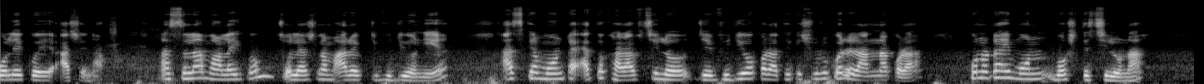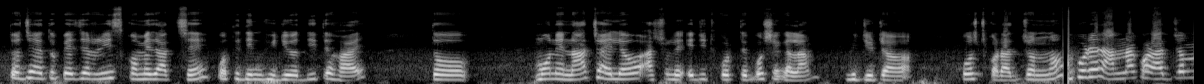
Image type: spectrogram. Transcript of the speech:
বলে কয়ে আসে না। আসসালামু আলাইকুম, চলে আসলাম আরও একটি ভিডিও নিয়ে। আজকের মনটা এত খারাপ ছিল যে ভিডিও করা থেকে শুরু করে রান্না করা কোনোটাই মন বসতে ছিল না। তো যেহেতু পেজের রিচ কমে যাচ্ছে, প্রতিদিন ভিডিও দিতে হয় তো মনে না চাইলেও আসলে এডিট করতে বসে গেলাম ভিডিওটা পোস্ট করার জন্য। দুপুরে রান্না করার জন্য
